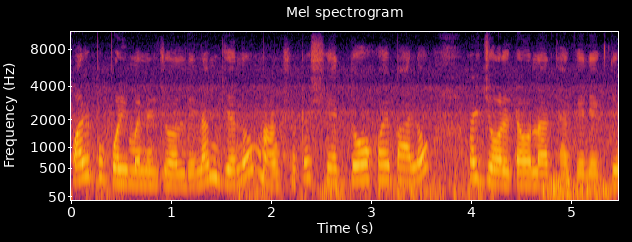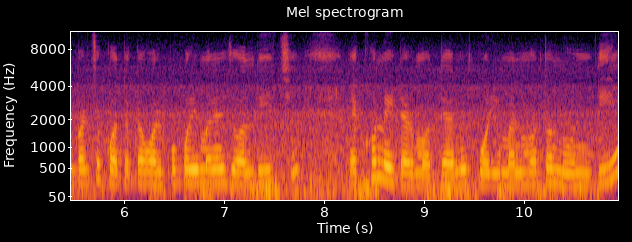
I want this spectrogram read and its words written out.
অল্প পরিমাণের জল দিলাম যেন মাংসটা সেদ্ধও হয় ভালো আর জলটাও না থাকে। দেখতে পাচ্ছ কতটা অল্প পরিমাণের জল দিয়েছি। এখন এটার মধ্যে আমি পরিমাণ মতো নুন দিয়ে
